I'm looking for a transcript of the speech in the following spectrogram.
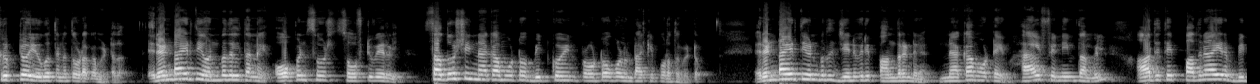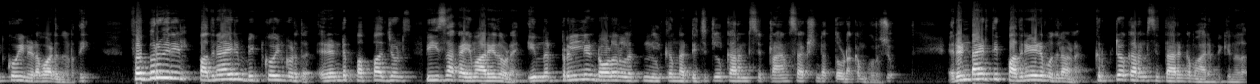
ക്രിപ്റ്റോ യുഗത്തിന് തുടക്കമിട്ടത്. രണ്ടായിരത്തി ഒൻപതിൽ തന്നെ ഓപ്പൺ സോഴ്സ് സോഫ്റ്റ്വെയറിൽ സതോഷി നാഗാമോട്ടോ ബിറ്റ്കോയിൻ പ്രോട്ടോകോൾ ഉണ്ടാക്കി പുറത്തുവിട്ടു. രണ്ടായിരത്തി ഒൻപത് ജനുവരി പന്ത്രണ്ടിന് നക്കാമോട്ടയും ഹാൽഫ് എന്നിയും തമ്മിൽ ആദ്യത്തെ പതിനായിരം ബിറ്റ്കോയിൻ ഇടപാട് നടത്തി. ഫെബ്രുവരിയിൽ പതിനായിരം ബിറ്റ്കോയിൻ കൊടുത്ത് രണ്ട് പപ്പ ജോൺസ് പീസ കൈമാറിയതോടെ ഇന്ന് ട്രില്യൺ ഡോളറിലെത്തി നിൽക്കുന്ന ഡിജിറ്റൽ കറൻസി ട്രാൻസാക്ഷന്റെ തുടക്കം കുറിച്ചു. രണ്ടായിരത്തി പതിനേഴ് മുതലാണ് ക്രിപ്റ്റോ കറൻസി തരംഗം ആരംഭിക്കുന്നത്.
